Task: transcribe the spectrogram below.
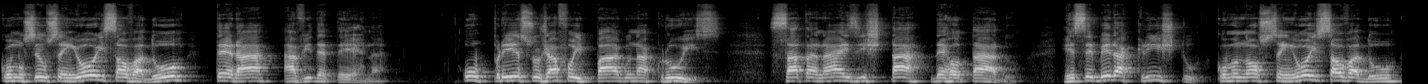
como seu Senhor e Salvador terá a vida eterna. O preço já foi pago na cruz. Satanás está derrotado. Receber a Cristo como nosso Senhor e Salvador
